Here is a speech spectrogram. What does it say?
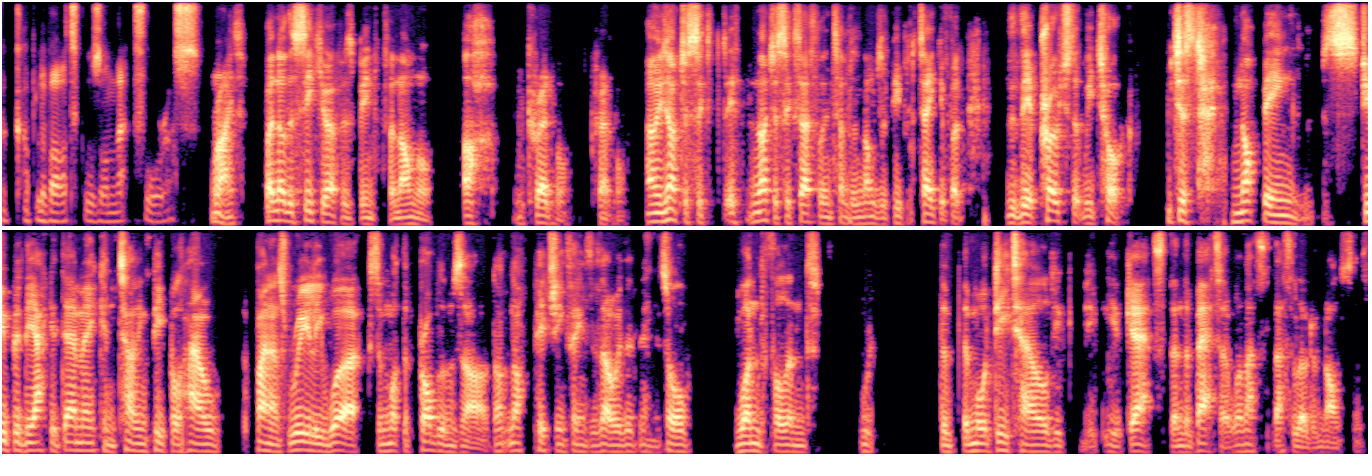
a couple of articles on that for us. Right. But no, the CQF has been phenomenal. Oh, incredible, incredible. I mean, not just not just successful in terms of numbers of people to take it, but the, the approach that we took, just not being stupidly academic and telling people how finance really works and what the problems are, not not pitching things as though it's all wonderful and the, the more detailed you, you, you get, then the better. Well, that's that's a load of nonsense.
